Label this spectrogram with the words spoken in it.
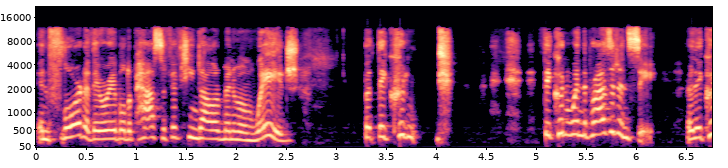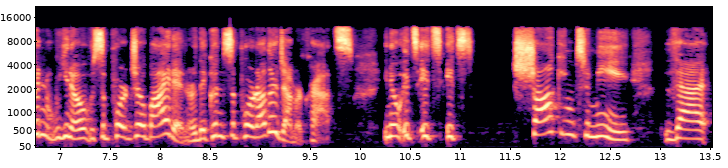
in Florida they were able to pass a $15 minimum wage, but they couldn't they couldn't win the presidency or they couldn't, you know, support Joe Biden or they couldn't support other Democrats. You know, it's it's it's shocking to me that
